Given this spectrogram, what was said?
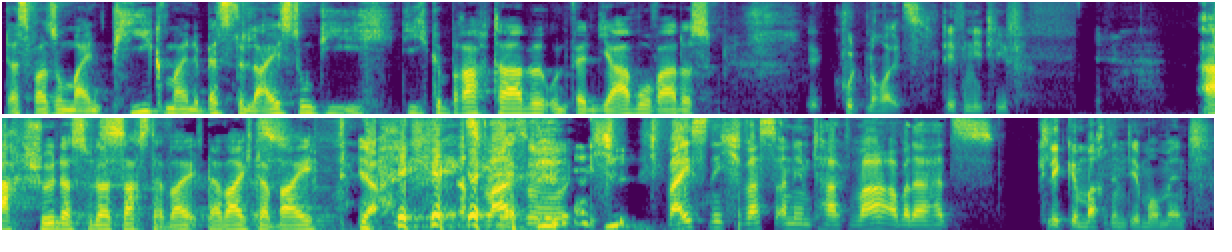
das war so mein Peak, meine beste Leistung, die ich, die ich gebracht habe? Und wenn ja, wo war das? Kutenholz, definitiv. Ach, schön, dass du das sagst, da war, da war ich das, dabei. Ja, das war so, ich, ich weiß nicht, was an dem Tag war, aber da hat es Klick gemacht in dem Moment.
